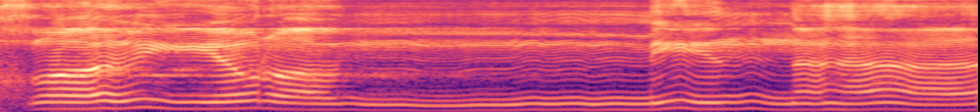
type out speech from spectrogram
خيرا منها.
